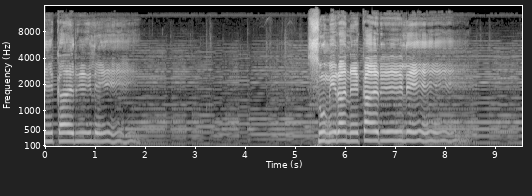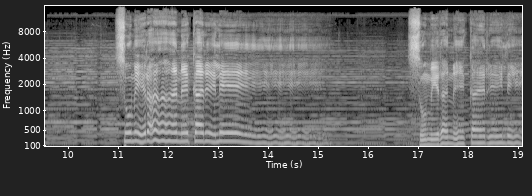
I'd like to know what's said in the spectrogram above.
कर ले। सुमिरन कर ले। सुमिरन कर ले। सुमिरन कर ले।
